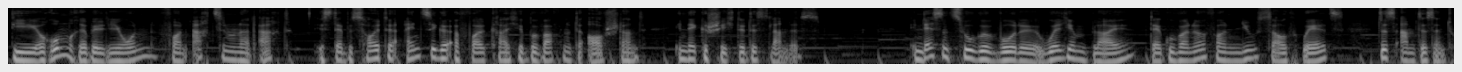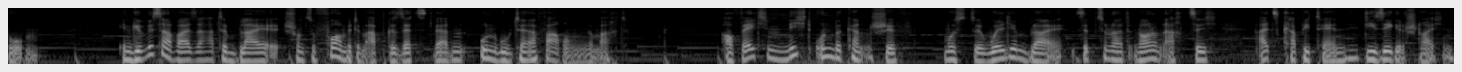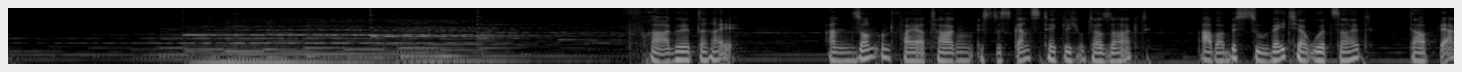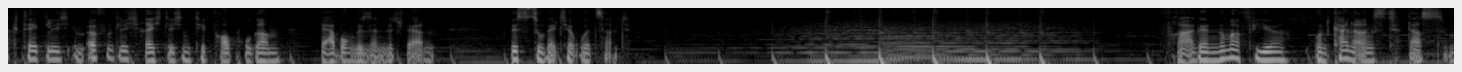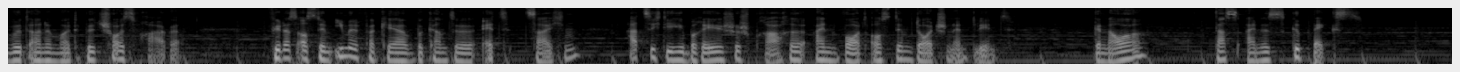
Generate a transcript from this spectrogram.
Die Rum-Rebellion von 1808 ist der bis heute einzige erfolgreiche bewaffnete Aufstand in der Geschichte des Landes. In dessen Zuge wurde William Bligh, der Gouverneur von New South Wales, des Amtes enthoben. In gewisser Weise hatte Bligh schon zuvor mit dem Abgesetztwerden ungute Erfahrungen gemacht. Auf welchem nicht unbekannten Schiff musste William Bligh 1789 als Kapitän die Segel streichen? Frage 3. An Sonn- und Feiertagen ist es ganztäglich untersagt, aber bis zu welcher Uhrzeit darf werktäglich im öffentlich-rechtlichen TV-Programm Werbung gesendet werden? Bis zu welcher Uhrzeit? Frage Nummer 4 und keine Angst, das wird eine Multiple-Choice-Frage. Für das aus dem E-Mail-Verkehr bekannte Ad-Zeichen hat sich die hebräische Sprache ein Wort aus dem Deutschen entlehnt. Genauer, das eines Gebäcks.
